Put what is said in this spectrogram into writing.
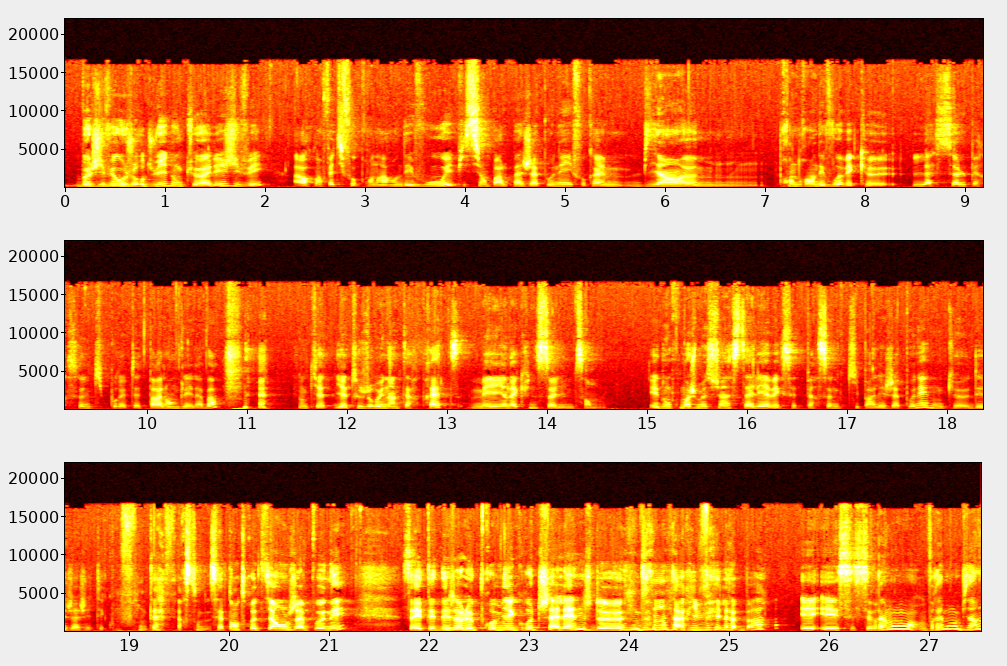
Bah, j'y vais aujourd'hui, donc euh, allez, j'y vais. Alors qu'en fait, il faut prendre un rendez-vous, et puis si on ne parle pas japonais, il faut quand même bien euh, prendre rendez-vous avec euh, la seule personne qui pourrait peut-être parler anglais là-bas. donc il y, y, a toujours une interprète, mais il n'y en a qu'une seule, il me semble. Et donc moi je me suis installée avec cette personne qui parlait japonais, donc euh, déjà j'étais confrontée à faire cet entretien en japonais. Ça a été déjà le premier gros challenge de, mon arrivée là-bas. Et, c'est vraiment, vraiment bien.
